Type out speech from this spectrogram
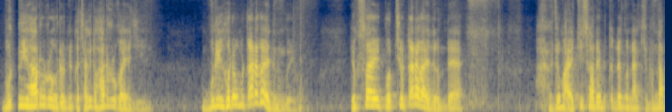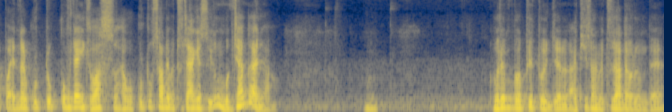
물이 하루로 흐르니까 자기도 하루로 가야지. 물이 흐름을 따라가야 되는 거예요. 역사의 법칙을 따라가야 되는데 아, 요즘 IT 산업이 뜨는 건 나 기분 나빠. 옛날 꿀뚝 공장이 좋았어. 하고 꿀뚝 산업에 투자하겠어. 이건 멍청한 거 아니야. 워렌 버핏도 이제는 IT 산업에 투자한다 그러는데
